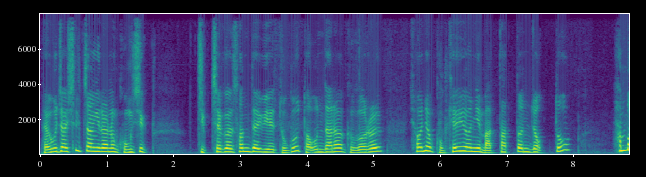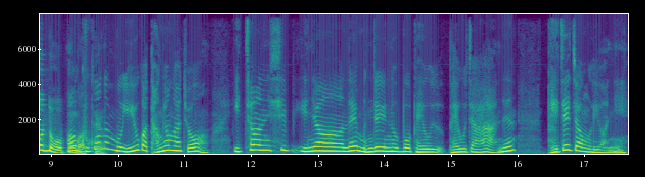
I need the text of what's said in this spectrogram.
배우자 실장이라는 공식 직책을 선대위에 두고 더군다나 그거를 현역 국회의원이 맡았던 적도 한 번도 못 본것 어, 같아요. 그거는 뭐 이유가 당연하죠. 2012년에 문재인 후보 배우, 배우자는 배재정 의원이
